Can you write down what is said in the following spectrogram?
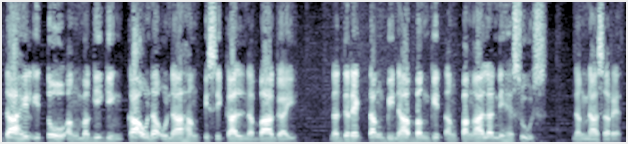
dahil ito ang magiging kauna-unahang pisikal na bagay na direktang binabanggit ang pangalan ni Jesus ng Nazareth.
